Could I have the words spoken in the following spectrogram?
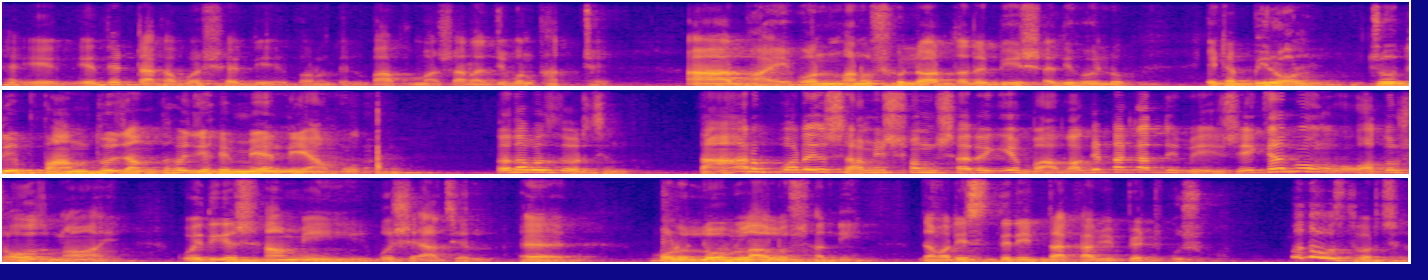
এদের টাকা পয়সা দিয়ে কোনোদিন বাপ মা সারা জীবন খাচ্ছে আর ভাই বোন মানুষ হইল আর তাদের বিয়ে শাদী হইল। এটা বিরল। যদি পান্ত জানতে হবে যে মেয়ে নিয়ামত। কথা বুঝতে পারছেন? তারপরে স্বামী সংসারে গিয়ে বাবাকে টাকা দিবে সেখানেও অত সহজ নয়। ওইদিকে স্বামী বসে আছেন হ্যাঁ বড় লোভ লালসা নিয়ে যে আমার স্ত্রীর টাকা আমি পেট পুষবো। কথা বুঝতে পারছেন?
